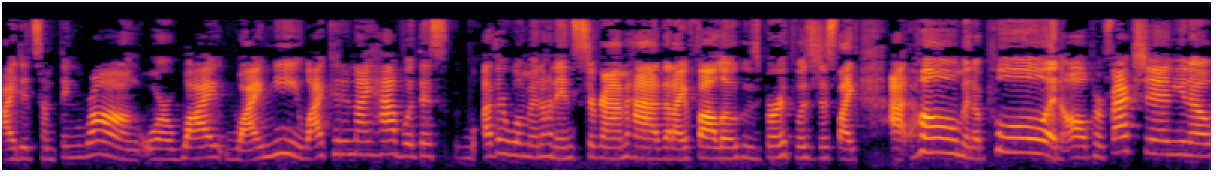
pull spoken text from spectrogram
I did something wrong or why why me? Why couldn't I have what this other woman on Instagram had that I follow whose birth was just like at home in a pool and all perfection, you know?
